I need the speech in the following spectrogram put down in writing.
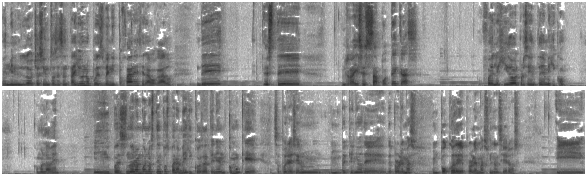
En 1861, pues Benito Juárez, el abogado de este raíces zapotecas, fue elegido el presidente de México. como la ven? Y pues no eran buenos tiempos para México, o sea, tenían como que, se podría decir, un, pequeño de, problemas un poco de problemas financieros y,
